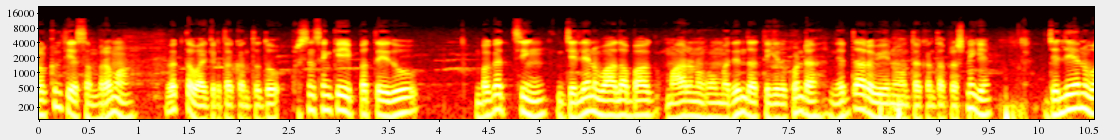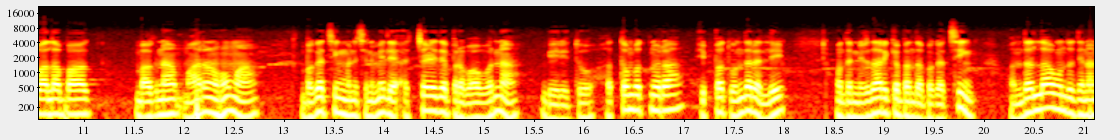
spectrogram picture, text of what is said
ಪ್ರಕೃತಿಯ ಸಂಭ್ರಮ ವ್ಯಕ್ತವಾಗಿರತಕ್ಕಂಥದ್ದು. ಪ್ರಶ್ನೆ ಸಂಖ್ಯೆ ಇಪ್ಪತ್ತೈದು. ಭಗತ್ ಸಿಂಗ್ ಜಲಿಯನ್ ವಾಲಾಬಾಗ್ ಮಾರಣ ಹೋಮದಿಂದ ತೆಗೆದುಕೊಂಡ ನಿರ್ಧಾರವೇನು ಅಂತಕ್ಕಂಥ ಪ್ರಶ್ನೆಗೆ ಜಲಿಯನ್ ವಾಲಾಬಾಗ್ ಬಾಗ್ನ ಮಾರಣ ಹೋಮ ಭಗತ್ ಸಿಂಗ್ ಮನಸ್ಸಿನ ಮೇಲೆ ಅಚ್ಚಳಿದ ಪ್ರಭಾವವನ್ನು ಬೀರಿತು. ಹತ್ತೊಂಬತ್ತು ನೂರ ಇಪ್ಪತ್ತೊಂದರಲ್ಲಿ ಒಂದು ನಿರ್ಧಾರಕ್ಕೆ ಬಂದ ಭಗತ್ ಸಿಂಗ್, ಒಂದಲ್ಲ ಒಂದು ದಿನ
